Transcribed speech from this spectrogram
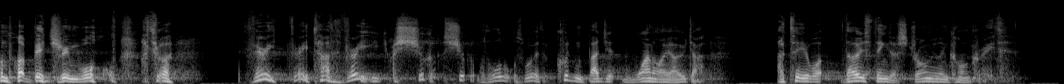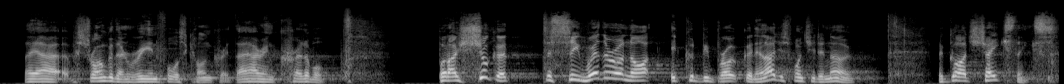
on my bedroom wall? I thought, very, very tough. Very, I shook it, shook it with all it was worth. It couldn't budget one iota. I tell you what, those things are stronger than concrete. They are stronger than reinforced concrete. They are incredible. But I shook it to see whether or not it could be broken. And I just want you to know that God shakes things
